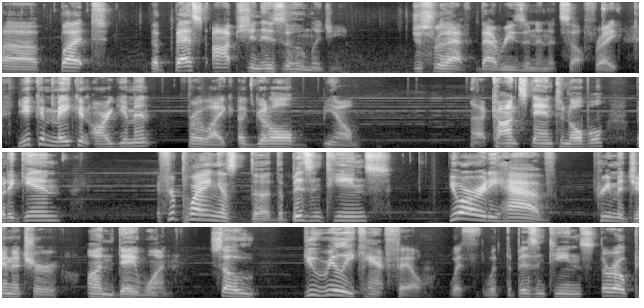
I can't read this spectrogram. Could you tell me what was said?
uh, but the best option is Zahumliji. Just for that that reason in itself, right? You can make an argument for like a good old, you know, uh, Constantinople, but again, if you're playing as the the Byzantines, you already have primogeniture on day one, so you really can't fail with with the Byzantines. They're OP.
